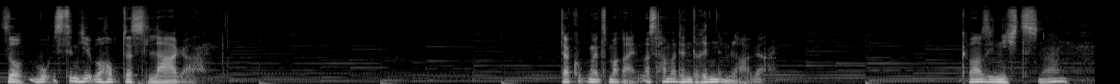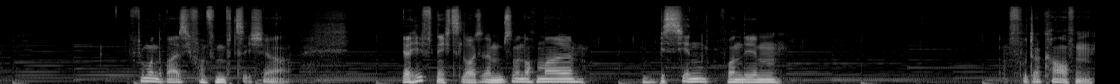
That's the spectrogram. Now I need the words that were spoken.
So, wo ist denn hier überhaupt das Lager? Da gucken wir jetzt mal rein. Was haben wir denn drin im Lager? Quasi nichts, ne? 35 von 50, ja. Ja, hilft nichts, Leute. Dann müssen wir noch mal ein bisschen von dem Futter kaufen.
